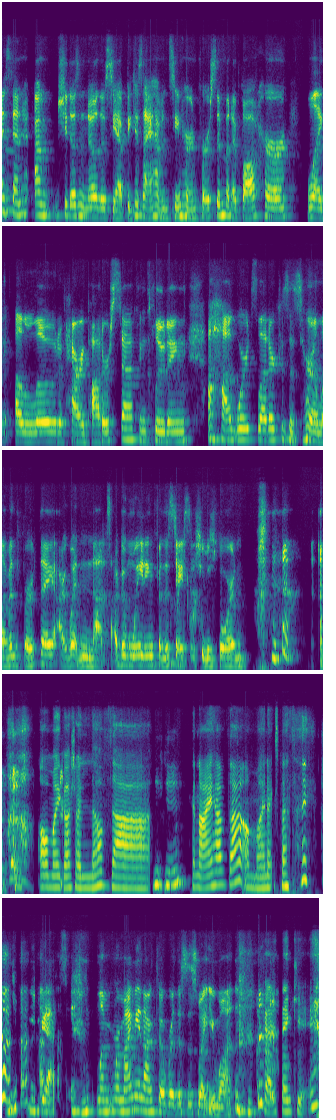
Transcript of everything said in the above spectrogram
I sent her, um, she doesn't know this yet because I haven't seen her in person, but I bought her like a load of Harry Potter stuff, including a Hogwarts letter because it's her 11th birthday. I went nuts. I've been waiting for this day since she was born. oh my gosh, I love that. Mhm. Can I have that on my next birthday? yes. Remind me in October, this is what you want. okay, thank you.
